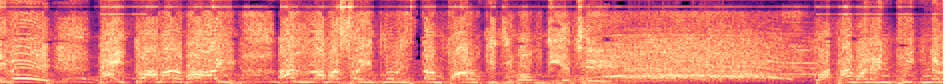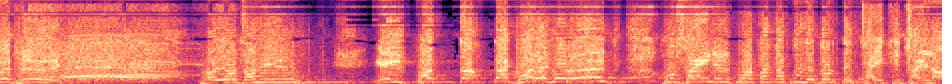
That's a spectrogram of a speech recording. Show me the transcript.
দিবে। তাই তো আমার ভাই আল্লামা শহীদুল ইসলাম ফারুকি জীবন দিয়েছে। কথা বলেন ঠিক নেবে ঠিক প্রয়োজনে এই প্রত্যেকটা ঘরে ঘরে হুসাইনের পতাকা তুলে ধরতে চাই কি চাই না?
